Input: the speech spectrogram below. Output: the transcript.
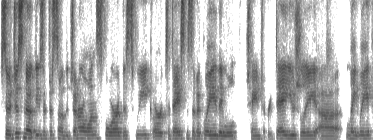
So just note these are just some of the general ones for this week or today specifically. They will change every day usually. Uh, lately,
